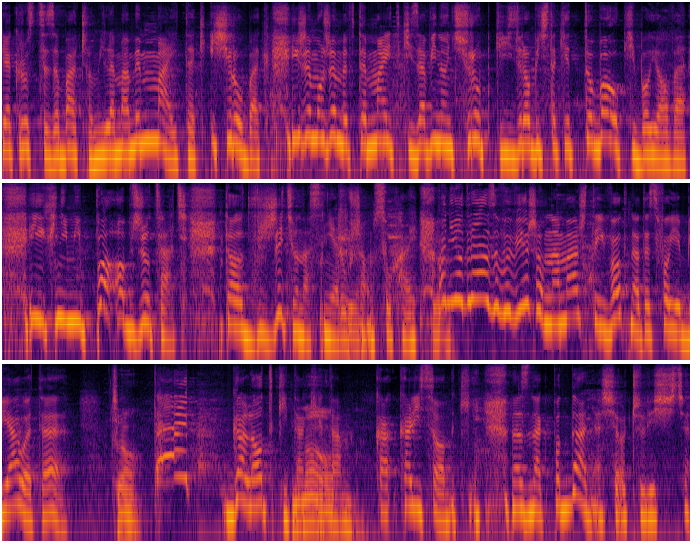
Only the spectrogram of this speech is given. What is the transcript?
Jak Ruscy zobaczą, ile mamy majtek i śrubek i że możemy w te majtki zawinąć śrubki i zrobić takie tobołki bojowe i ich nimi poobrzucać, to w życiu nas nie ruszą, słuchaj. Oni od razu wywieszą na maszty i w okna te swoje białe te Co? galotki takie No. tam, ka- kalisonki. Na znak poddania się oczywiście.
